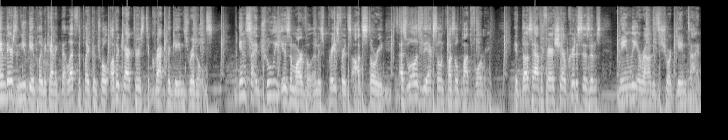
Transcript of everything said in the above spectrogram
And there's a new gameplay mechanic that lets the player control other characters to crack the game's riddles. Inside truly is a marvel and is praised for its odd story, as well as the excellent puzzle platforming. It does have a fair share of criticisms, mainly around its short game time.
